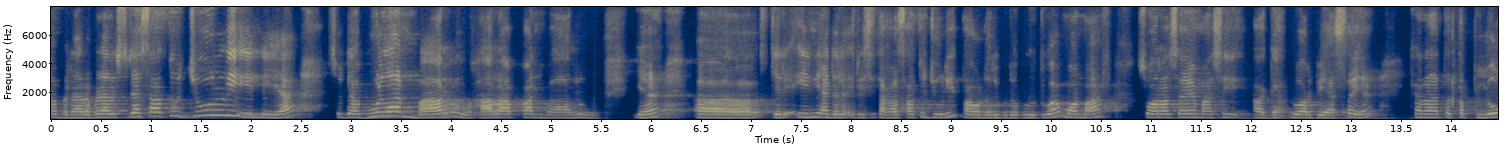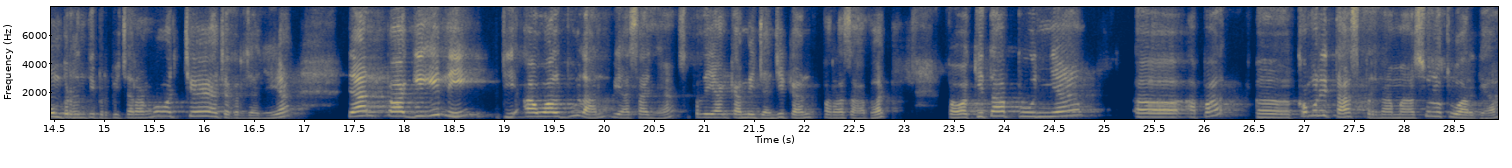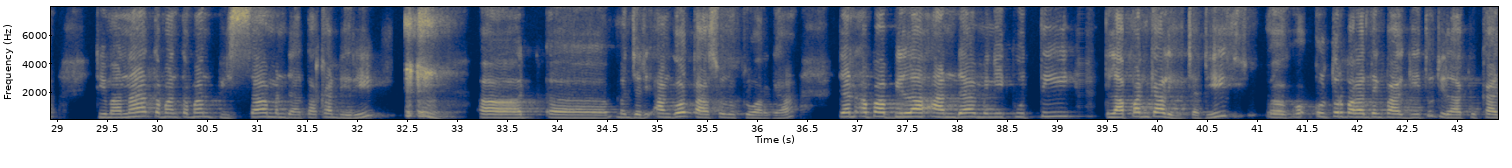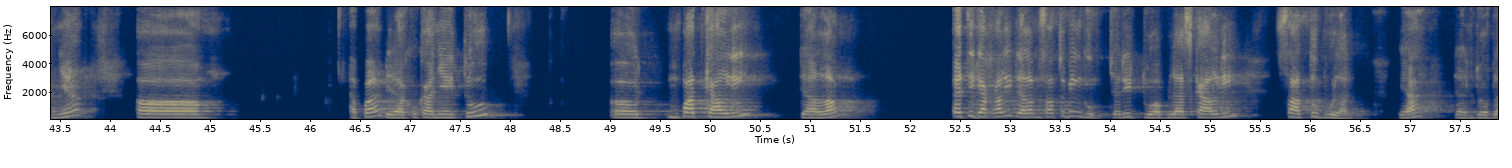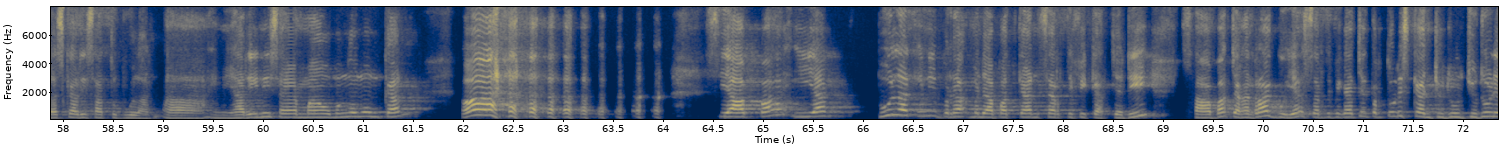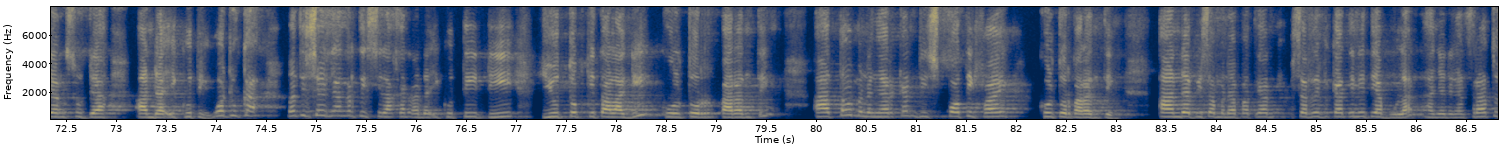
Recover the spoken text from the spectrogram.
benar-benar sudah satu Juli ini ya, sudah bulan baru, harapan baru ya. Uh, jadi ini adalah edisi tanggal 1 Juli tahun 2022. Mohon maaf, suara saya masih agak luar biasa ya, karena tetap belum berhenti berbicara ngoceh aja kerjanya ya. Dan pagi ini di awal bulan biasanya seperti yang kami janjikan para sahabat bahwa kita punya uh, apa uh, komunitas bernama Suluh Keluarga di mana teman-teman bisa mendatakan diri uh, uh, menjadi anggota suluh keluarga. Dan apabila Anda mengikuti delapan kali, jadi kultur parenting pagi itu dilakukannya uh, apa? Dilakukannya itu empat kali dalam eh tiga kali dalam satu minggu, jadi 12 kali satu bulan, ya dan 12 kali satu bulan. Ah, ini hari ini saya mau mengumumkan ah, siapa yang bulan ini berhak mendapatkan sertifikat. Jadi sahabat jangan ragu ya, sertifikatnya tertuliskan judul-judul yang sudah Anda ikuti. Waduh kak, nanti saya nggak ngerti. Silakan Anda ikuti di YouTube kita lagi, Kultur Parenting, atau mendengarkan di Spotify kultur parenting. Anda bisa mendapatkan sertifikat ini tiap bulan hanya dengan 150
